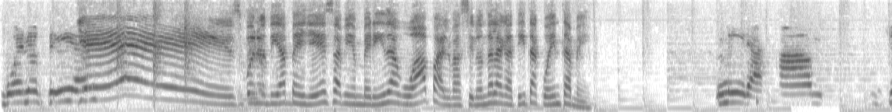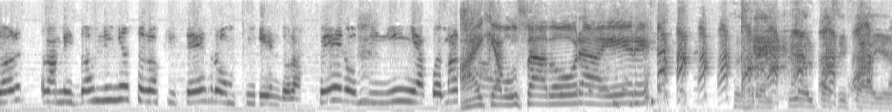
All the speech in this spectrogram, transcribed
Buenos días. Yes. Buenos días, belleza. Bienvenida, guapa, al vacilón de la gatita. Cuéntame. Mira, am, yo a mis dos niños se los quité rompiéndolas, pero mi niña fue más. Ay, qué abusadora eres. Rompió el pacifier.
